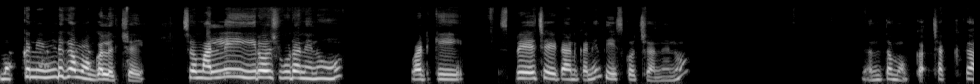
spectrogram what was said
మొక్క నిండుగా మొగ్గలు వచ్చాయి. సో మళ్ళీ ఈ రోజు కూడా నేను వాటికి స్ప్రే చేయటానికని తీసుకొచ్చాను నేను. ఎంత మొక్క. చక్కగా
